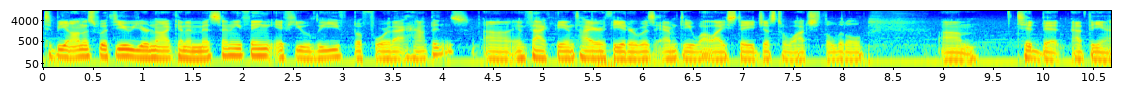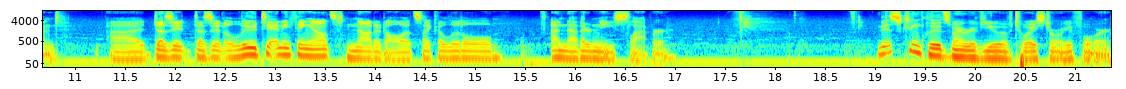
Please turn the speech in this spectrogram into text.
to be honest with you, you're not going to miss anything if you leave before that happens. Uh, in fact, the entire theater was empty while I stayed just to watch the little um, tidbit at the end. Uh, does it does it allude to anything else? Not at all. It's like a little another knee slapper. This concludes my review of Toy Story 4.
